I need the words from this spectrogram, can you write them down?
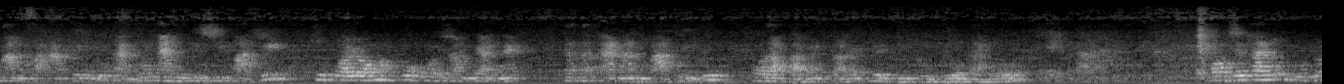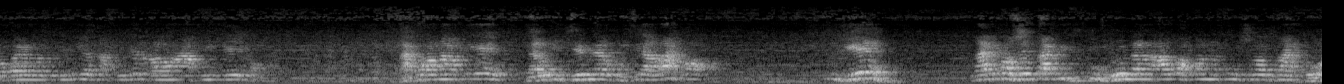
manfaat itu kan mengantisipasi supaya mengkukul sampean nek ketekanan pati itu ora banget banget jadi gudul karo Wong setan itu gudul kaya iki ya tak pikir kalau apike kok. Aku ana apike, lalu izin karo Allah kok. Nggih. Kok setan iki gudul nang Allah kon kuswa swarga.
